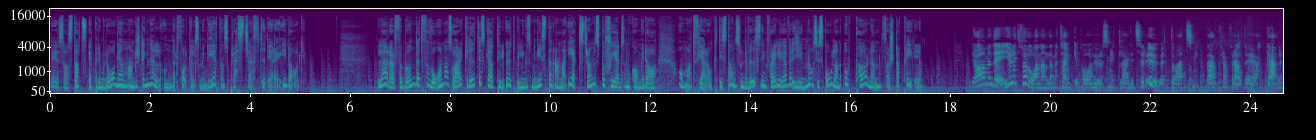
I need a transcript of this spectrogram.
Det sa statsepidemiologen Anders Tegnell under Folkhälsomyndighetens pressträff tidigare idag. Lärarförbundet förvånas och är kritiska till utbildningsminister Anna Ekströms besked som kom idag om att fjärr och distansundervisning för elever i gymnasieskolan upphör den 1 april. Ja, men det är ju lite förvånande med tanke på hur smittläget ser ut och att smittan framförallt ökar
